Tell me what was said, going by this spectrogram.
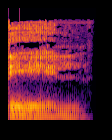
del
